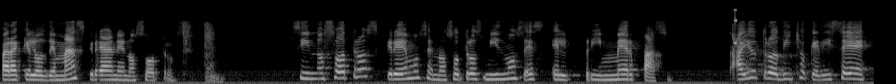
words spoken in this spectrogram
para que los demás crean en nosotros. Si nosotros creemos en nosotros mismos es el primer paso. Hay otro dicho que dice,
